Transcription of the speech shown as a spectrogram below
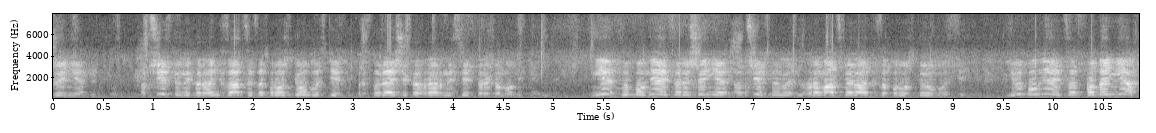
Решение общественных организаций Запорожской области, представляющих аграрный сектор экономики. Не выполняется решение общественной громадской рады Запорожской области. Не выполняется подання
